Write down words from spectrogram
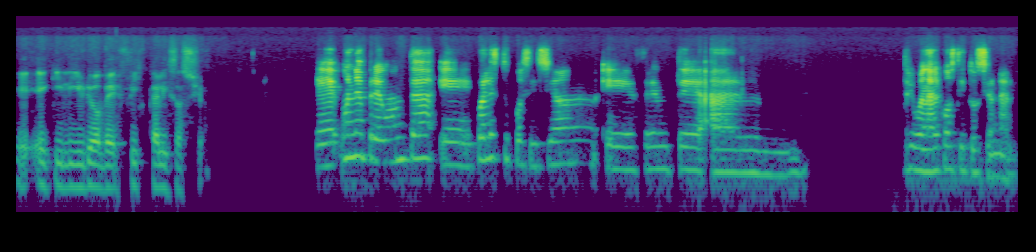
eh, equilibrio de fiscalización. Eh, una pregunta, eh, ¿cuál es tu posición frente al Tribunal Constitucional?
